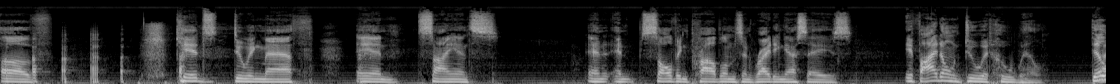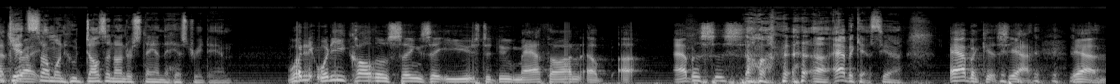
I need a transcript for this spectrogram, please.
of kids doing math and science and and solving problems and writing essays. If I don't do it, who will? They'll That's get right. someone who doesn't understand the history, Dan. What do- what do you call those things that you used to do math on? Uh, uh, abacus, uh, abacus, yeah. Abacus. Yeah, yeah.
